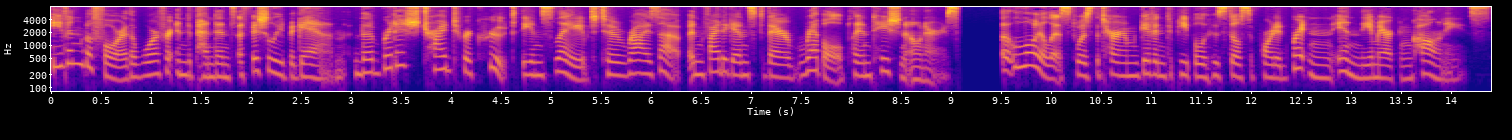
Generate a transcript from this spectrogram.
Even before the War for Independence officially began, the British tried to recruit the enslaved to rise up and fight against their rebel plantation owners. A loyalist was the term given to people who still supported Britain in the American colonies.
